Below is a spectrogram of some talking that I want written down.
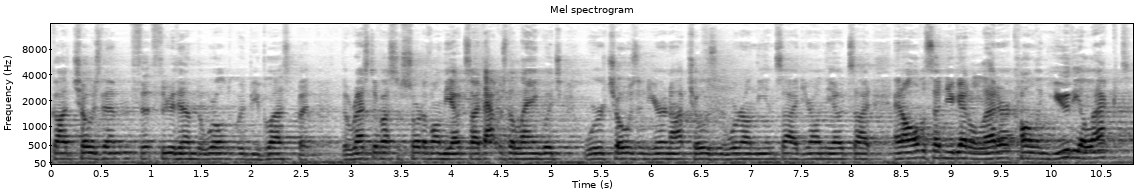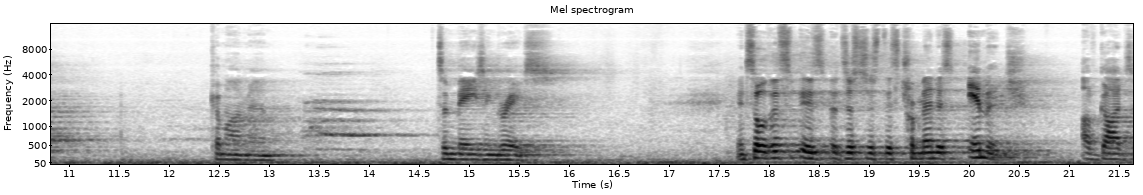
God chose them, th- through them the world would be blessed, but the rest of us are sort of on the outside. That was the language. We're chosen, you're not chosen, we're on the inside, you're on the outside. And all of a sudden you get a letter calling you the elect. Come on, man. It's amazing grace. And so this is just, just this tremendous image of God's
